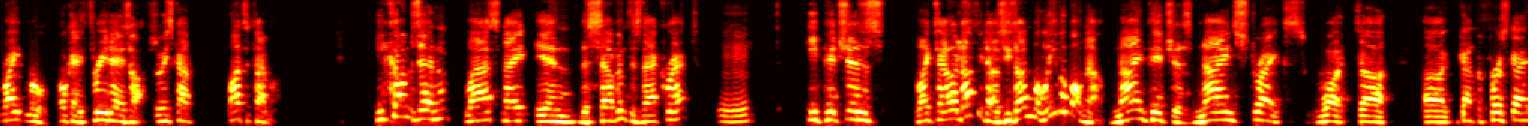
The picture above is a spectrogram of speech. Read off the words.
right move. Okay, three days off. So he's got lots of time off. He comes in last night in the seventh. Is that correct? Mm-hmm. He pitches like Tyler Duffey does. He's unbelievable now. Nine pitches, nine strikes. What? Uh, uh, got the first guy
